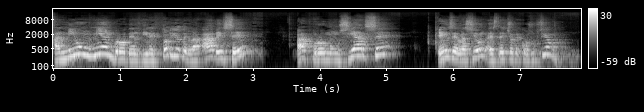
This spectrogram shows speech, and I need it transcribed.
a ni un miembro del directorio de la ABC a pronunciarse en relación a este hecho de corrupción.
